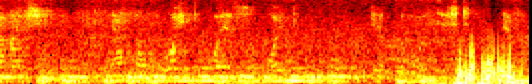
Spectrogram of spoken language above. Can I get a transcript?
Diamante. Né? São oito, coisas, oito pelúcias que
